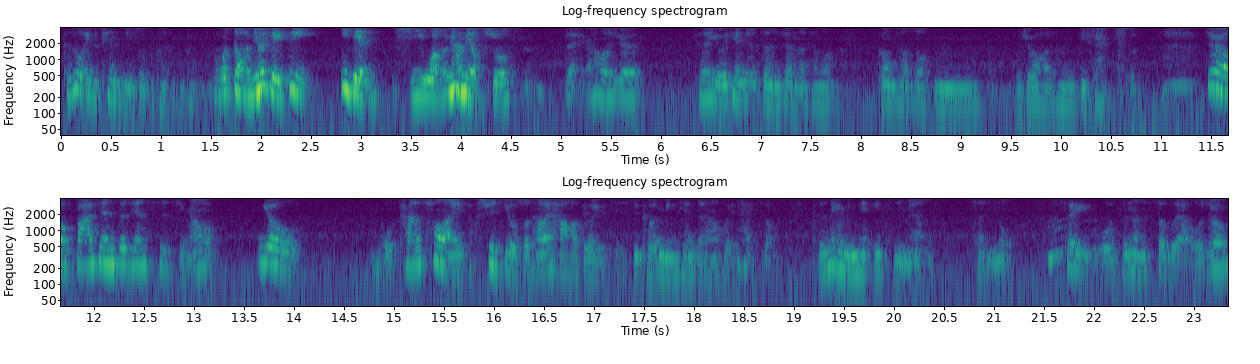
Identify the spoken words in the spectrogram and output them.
可是我一直骗自己说不可能，不可能。我懂，你会给自己一点希望，因为他没有说死。对，然后我就觉得，可能有一天就真的真的想说，跟我朋友说，嗯，我觉得我好像是第三者，就有发现这件事情，然后又我他后来讯息我说他会好好给我一个解释，可是明天等他回台中，可是那个明天一直没有承诺，所以我真的受不了，我就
